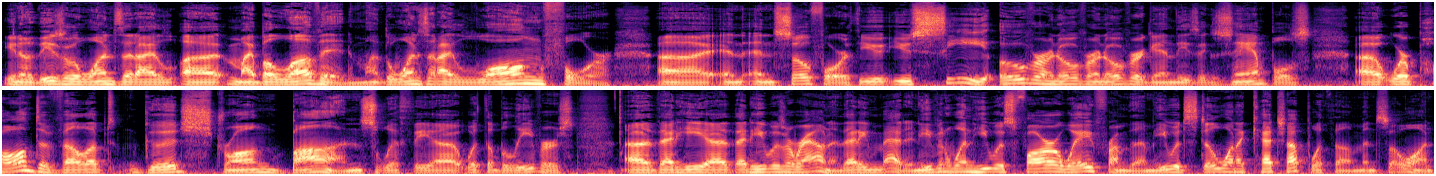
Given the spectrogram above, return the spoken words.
you know, these are the ones that I, uh, my beloved, my, the ones that I long for, uh, and and so forth. You you see over and over and over again these examples uh, where Paul developed good, strong bonds with the uh, with the believers uh, that he that he was around and that he met, and even when he was far away from them, he would still want to catch up with them and so on.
